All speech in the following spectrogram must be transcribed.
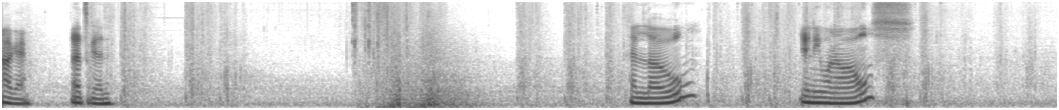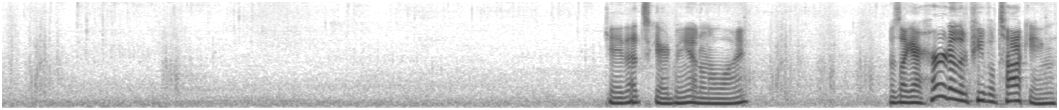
Okay, that's good. Hello? Anyone else? Okay, that scared me. I don't know why. I was like, I heard other people talking.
